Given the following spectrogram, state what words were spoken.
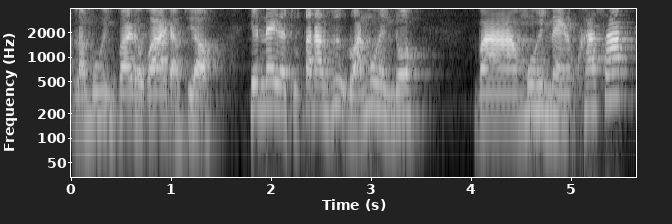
là mô hình vai đầu vai đảo chiều. Hiện nay là chúng ta đang dự đoán mô hình thôi. Và mô hình này nó cũng khá sát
